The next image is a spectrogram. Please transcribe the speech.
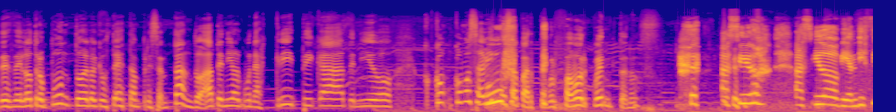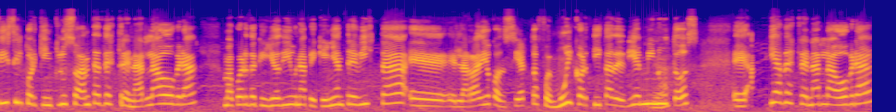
desde el otro punto de lo que ustedes están presentando. ¿Ha tenido algunas críticas? ¿Ha tenido... ¿Cómo, cómo se ha visto Uf. esa parte? Por favor, cuéntanos. Ha sido, ha sido bien difícil porque incluso antes de estrenar la obra, me acuerdo que yo di una pequeña entrevista eh, en la radio concierto, fue muy cortita, de 10 minutos, eh, días de estrenar la obra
